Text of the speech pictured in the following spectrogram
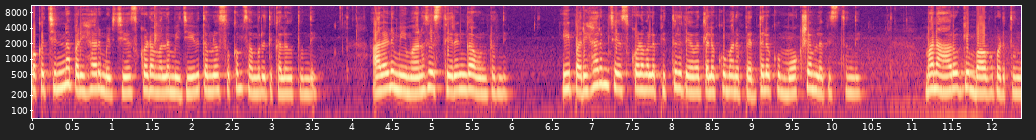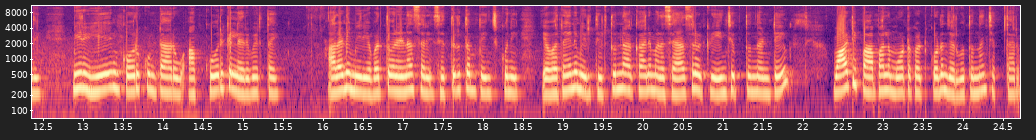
ఒక చిన్న పరిహారం మీరు చేసుకోవడం వల్ల మీ జీవితంలో సుఖం సమృద్ధి కలుగుతుంది. అలానే మీ మనసు స్థిరంగా ఉంటుంది. ఈ పరిహారం చేసుకోవడం వల్ల పితృదేవతలకు మన పెద్దలకు మోక్షం లభిస్తుంది. మన ఆరోగ్యం బాగుపడుతుంది. మీరు ఏం కోరుకుంటారో ఆ కోరికలు నెరవేరుతాయి. అలానే మీరు ఎవరితోనైనా సరే శత్రుత్వం పెంచుకొని ఎవరినైనా మీరు తిడుతున్నా కానీ మన శాస్త్రం ఇక్కడ ఏం చెప్తుందంటే వాటి పాపాల మూట కట్టుకోవడం జరుగుతుందని చెప్తారు.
